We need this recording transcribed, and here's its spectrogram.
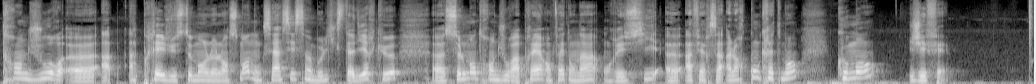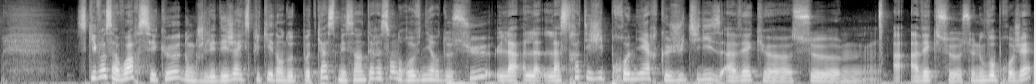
30 jours euh, après justement le lancement, donc c'est assez symbolique, c'est-à-dire que euh, seulement 30 jours après, en fait, on a on réussi à faire ça. Alors concrètement, comment j'ai fait? Ce qu'il faut savoir, c'est que, donc je l'ai déjà expliqué dans d'autres podcasts, mais c'est intéressant de revenir dessus. La, stratégie première que j'utilise avec, euh, ce, euh, ce, nouveau projet,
